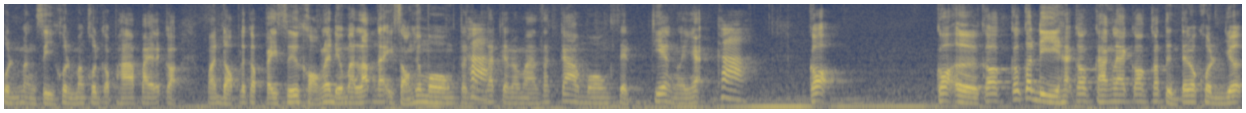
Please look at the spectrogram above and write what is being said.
คนบางสี่คนบางคนก็พาไปแล้วก็มาดรอปแล้วก็ไปซื้อของแล้วเดี๋ยวมารับนะอีก2ชั่วโมงตอนนั้นค่ะนัดกันประมาณสัก9ก้าโมงเสร็จเที่ยงอะไรเงี้ยค่ะ ก็ก็เออก็ก็ก็ดีฮะก็ครั้งแรกก็ก็ตื่นเต้นว่าคนเยอะ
